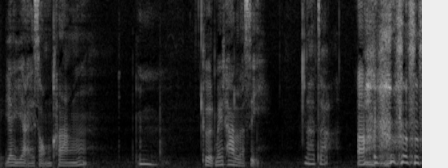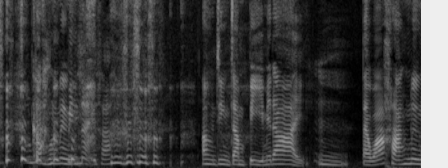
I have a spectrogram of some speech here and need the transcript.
ตุใหญ่ๆสองครั้งอืมเกิดไม่ทันละสิ น่าจะอะ ครั้งหนึ่งปีไหนคะเอาจริงๆจำปีไม่ได้อืมแต่ว่าครั้งหนึ่ง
